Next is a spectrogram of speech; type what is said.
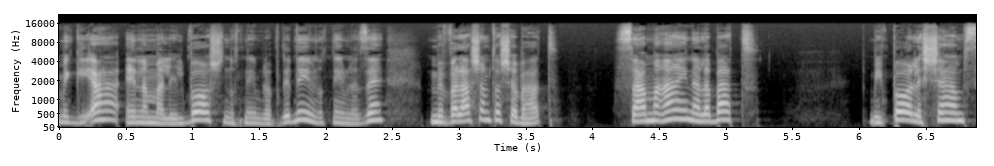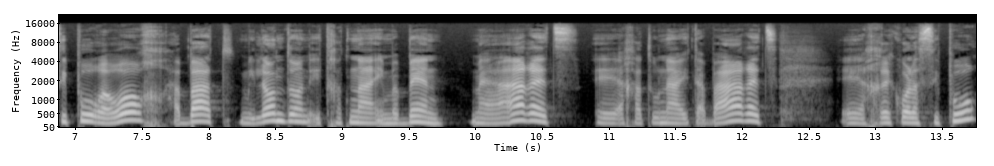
מגיעה, אין לה מה ללבוש, נותנים לה בגדים, נותנים לה זה, מבלה שם את השבת, שמה עין על הבת. מפה לשם, סיפור ארוך, הבת מלונדון התחתנה עם הבן מהארץ, אה, החתונה הייתה בארץ, אה, אחרי כל הסיפור,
